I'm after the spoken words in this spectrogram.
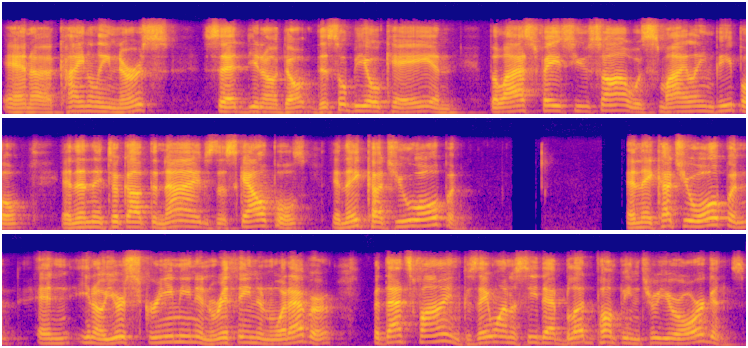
and a kindly nurse said, you know, don't this will be okay, and the last face you saw was smiling people. And then they took out the knives, the scalpels, and they cut you open. And they cut you open, and you know, you're screaming and writhing and whatever, but that's fine because they want to see that blood pumping through your organs.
